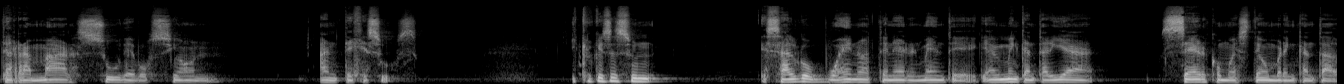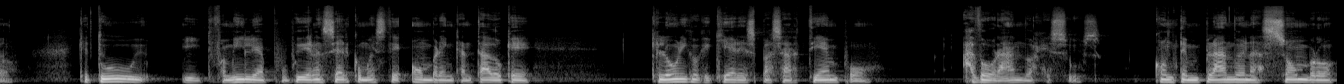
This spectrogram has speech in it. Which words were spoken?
derramar su devoción ante Jesús. Y creo que ese es un es algo bueno a tener en mente. A mí me encantaría ser como este hombre encantado. Que tú y tu familia pudieran ser como este hombre encantado que, que lo único que quiere es pasar tiempo adorando a Jesús, contemplando en asombro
